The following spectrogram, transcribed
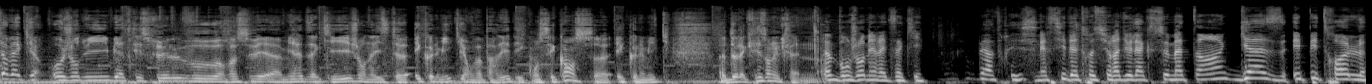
8 avec aujourd'hui Béatrice Rull. Vous recevez euh, Mireille Zaki, journaliste économique, et on va parler des conséquences euh, économiques de la crise en Ukraine. Euh, bonjour Mireille Zaki. Béatrice. Merci d'être sur Radio Lac ce matin. Gaz et pétrole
